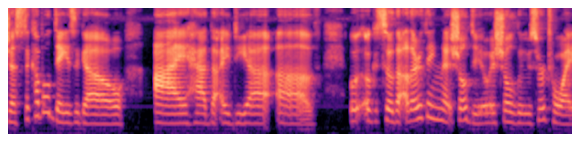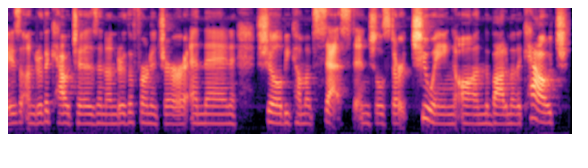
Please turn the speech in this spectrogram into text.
just a couple days ago i had the idea of okay, so the other thing that she'll do is she'll lose her toys under the couches and under the furniture and then she'll become obsessed and she'll start chewing on the bottom of the couch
